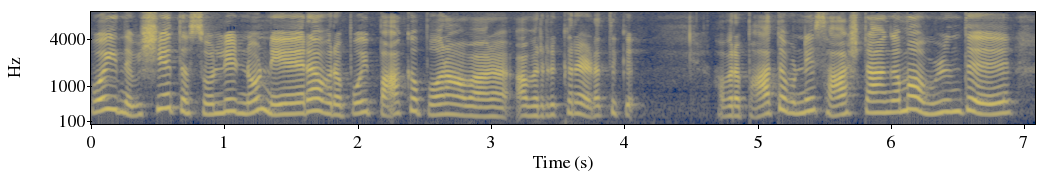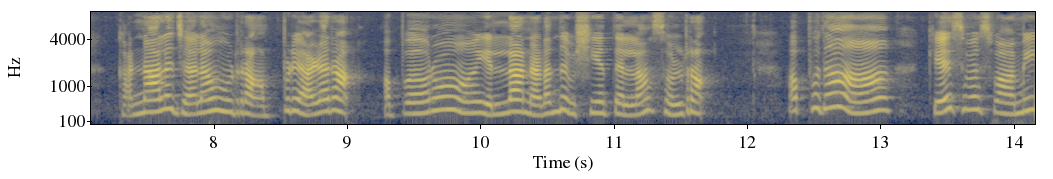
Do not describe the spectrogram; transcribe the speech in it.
போய் இந்த விஷயத்த சொல்லிடணும். நேராக அவரை போய் பார்க்க போகிறான் அவர் அவர் இருக்கிற இடத்துக்கு. அவரை பார்த்த உடனே சாஷ்டாங்கமாக விழுந்து கண்ணால் ஜலம் விடுறான். அப்படி அழறான். அப்புறம் எல்லாம் நடந்த விஷயத்தெல்லாம் சொல்கிறான் அப்போ தான் கேசவ சுவாமி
